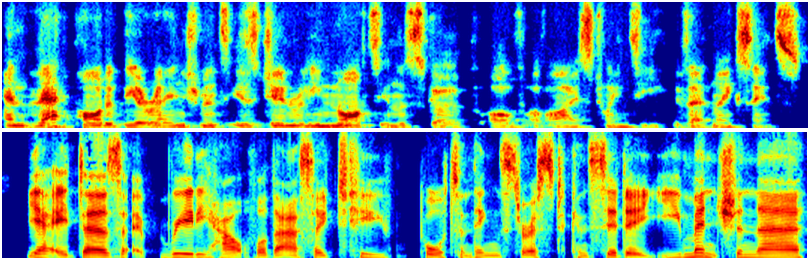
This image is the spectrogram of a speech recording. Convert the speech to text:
And that part of the arrangement is generally not in the scope of, of IAS20, if that makes sense. Yeah, it does. Really helpful there. So, two important things for us to consider. You mentioned there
